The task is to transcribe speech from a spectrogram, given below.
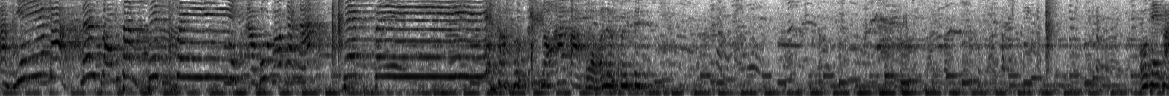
อะยิ้มค่ะหนึ่งสองสามสิบสี่อะพูดพร้อมกันนะสิบสี่น้องอ้าปากหวอเลย โอเคค่ะ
